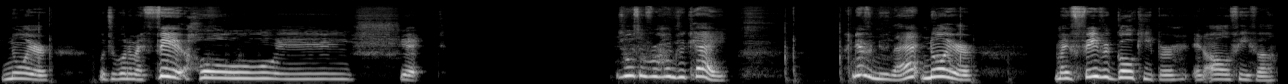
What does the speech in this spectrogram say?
Neuer which is one of my favorite. Holy shit. He's worth over 100k. Never knew that. Neuer, my favorite goalkeeper in all of FIFA.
